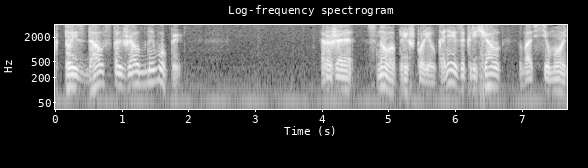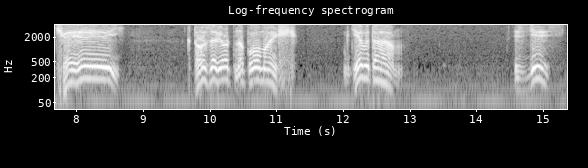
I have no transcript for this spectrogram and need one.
кто издал столь жалобный вопль. Роже снова пришпорил коня и закричал во всю мочь «Эй!» Кто зовет на помощь? Где вы там?» «Здесь!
